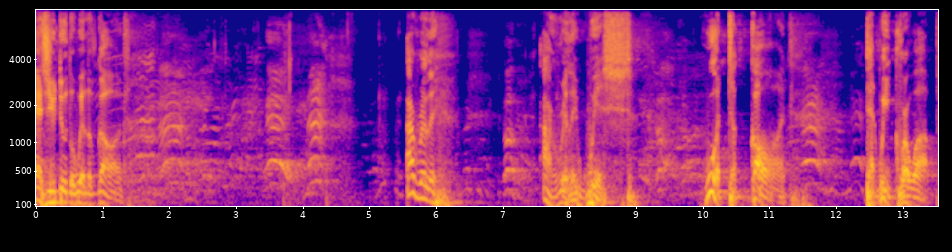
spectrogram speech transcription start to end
as you do the will of God. I really, I really wish, would to God, that we grow up.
